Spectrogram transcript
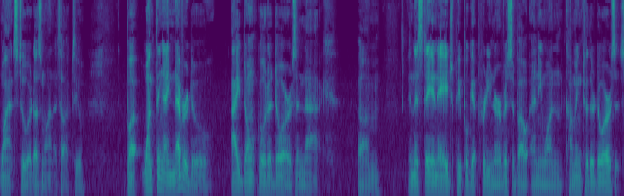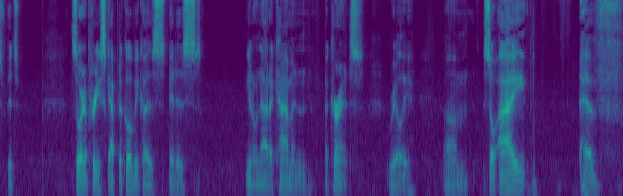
wants to or doesn't want to talk to. you. But one thing I never do, I don't go to doors and knock. Um, in this day and age, people get pretty nervous about anyone coming to their doors. It's it's sort of pretty skeptical because it is, you know, not a common occurrence, really. Um, so I have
